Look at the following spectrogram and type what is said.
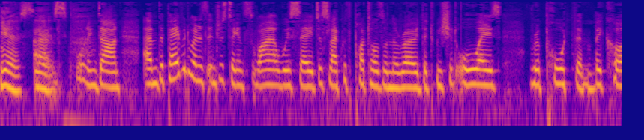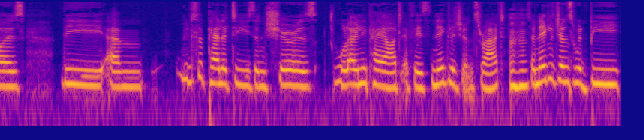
Yes, um, yes. Falling down. Um, the pavement one is interesting. It's why I always say, just like with potholes on the road, that we should always – report them because the um, municipalities, insurers will only pay out if there's negligence, right? Mm-hmm. So negligence would be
